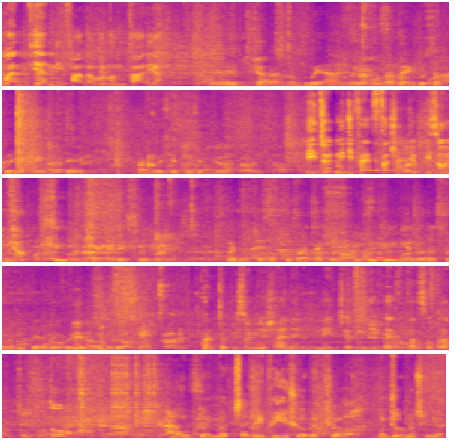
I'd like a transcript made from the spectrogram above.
Quanti anni fa la volontaria? Eh, saranno due anni, ma vengo saltuariamente quando c'è bisogno. E i giorni di festa c'è più bisogno? Sì, in genere sì. Poi non sono occupata con i nipotini, allora sono libera per poter venire qua. Quanto bisogno c'è nel- nei giorni di festa soprattutto? Molto, è un bel sacrificio perciò, buongiorno signore,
